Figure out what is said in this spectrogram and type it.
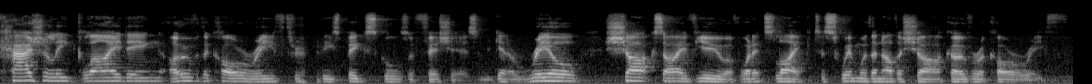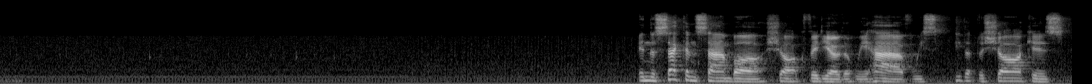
casually gliding over the coral reef through these big schools of fishes and get a real shark's eye view of what it's like to swim with another shark over a coral reef. In the second sandbar shark video that we have, we see that the shark is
